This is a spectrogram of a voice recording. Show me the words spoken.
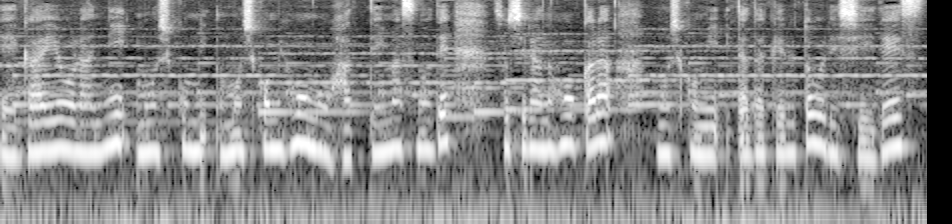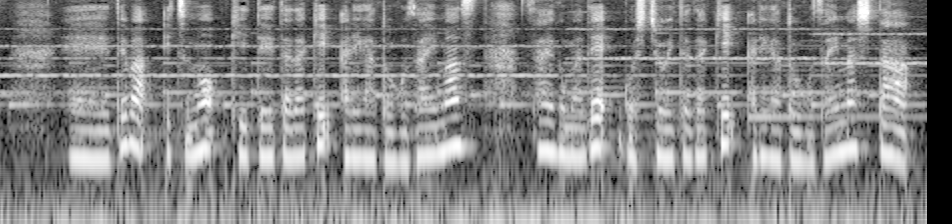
え概要欄に申し込みお申し込みフォームを貼っていますのでそちらの方から申し込みいただけると嬉しいです。えー、ではいつも聞いていただきありがとうございます。最後までご視聴いただきありがとうございました。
